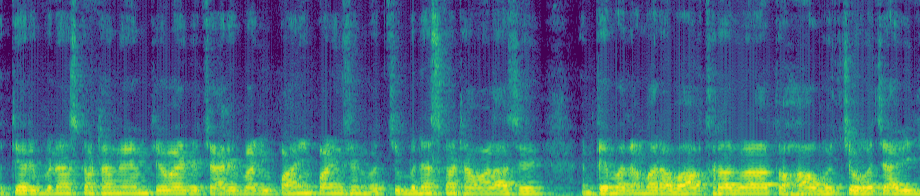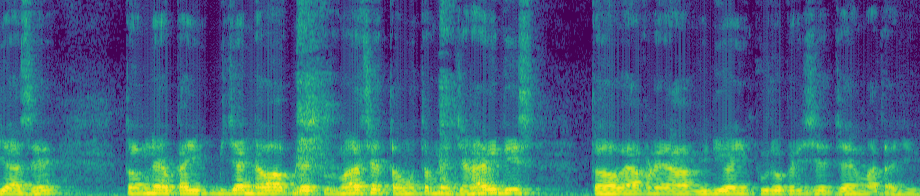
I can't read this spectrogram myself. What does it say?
અત્યારે બનાસકાંઠાને એમ કહેવાય કે ચારે બાજુ પાણી પાણી છે ને વચ્ચે બનાસકાંઠાવાળા છે. અને તેમાં તમારા વાવ થરાદવાળા તો હાવ વચ્ચો વચ્ચે આવી ગયા છે. તો અમને કંઈક બીજા નવા અપડેટ મળશે તો હું તમને જણાવી દઈશ. તો હવે આપણે આ વીડિયો અહીં પૂરો કરીશું જય માતાજી.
